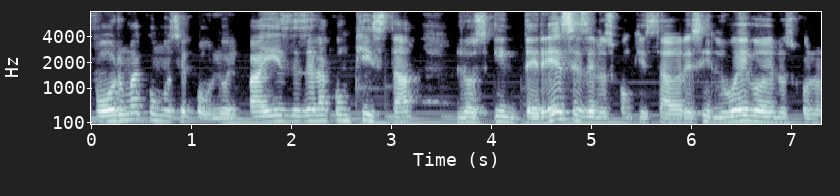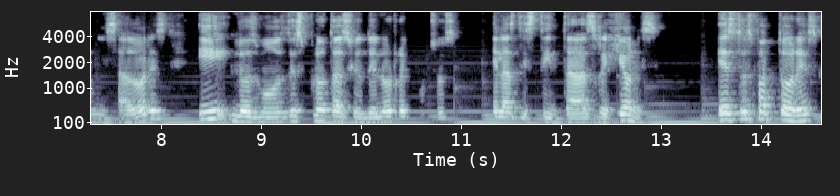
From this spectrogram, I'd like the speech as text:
forma como se pobló el país desde la conquista, los intereses de los conquistadores y luego de los colonizadores y los modos de explotación de los recursos de las distintas regiones. Estos factores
